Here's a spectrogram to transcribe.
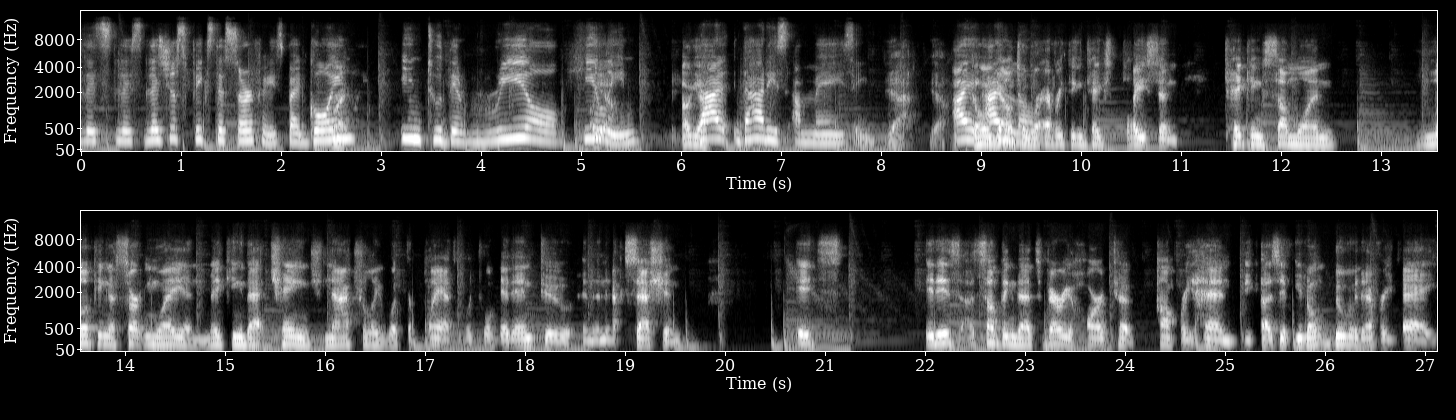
let's let's let's just fix the surface but going right. into the real healing oh yeah. oh yeah that that is amazing yeah yeah I, going I down to where it. everything takes place and taking someone looking a certain way and making that change naturally with the plants which we'll get into in the next session it's it is something that's very hard to comprehend because if you don't do it every day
